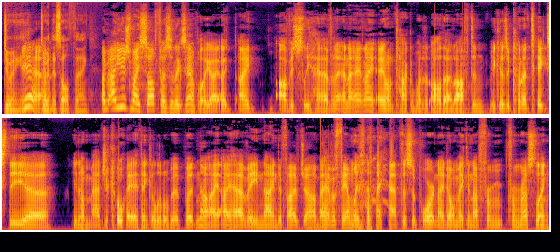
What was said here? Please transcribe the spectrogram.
doing it, Yeah. doing this whole thing. I, I use myself as an example. Like I, I, I obviously have, and I, and I, and I, don't talk about it all that often because it kind of takes the, uh, you know, magic away. I think a little bit. But no, I, I have a nine to five job. I have a family that I have to support, and I don't make enough from from wrestling.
